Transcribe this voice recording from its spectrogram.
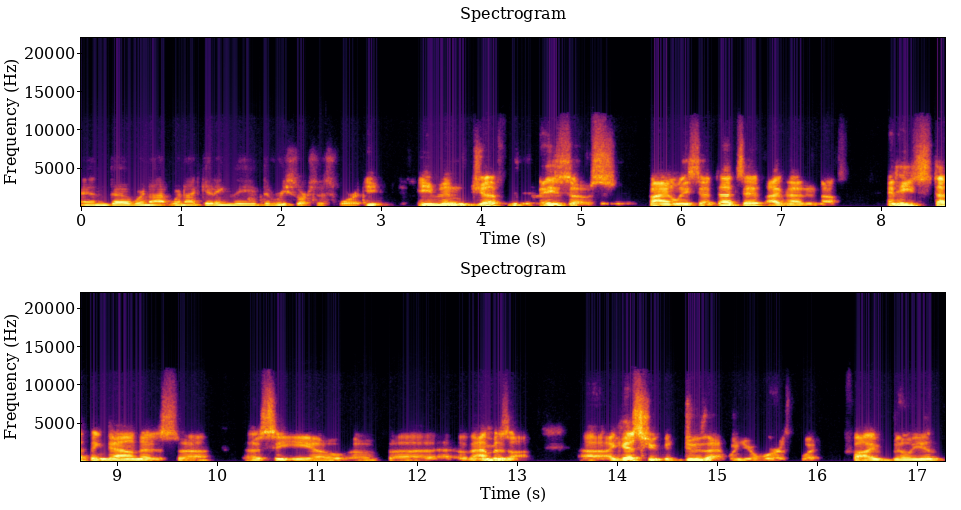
And uh, we're not we're not getting the the resources for it. Even Jeff Bezos finally said, "That's it. I've had enough," and he's stepping down as uh, a CEO of, uh, of Amazon. Uh, I guess you could do that when you're worth what five billion.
